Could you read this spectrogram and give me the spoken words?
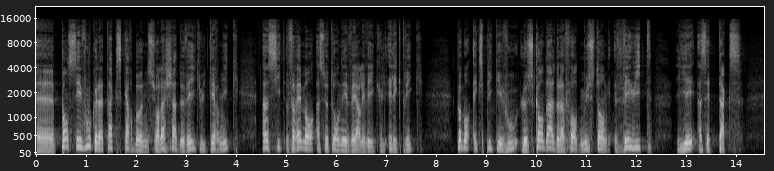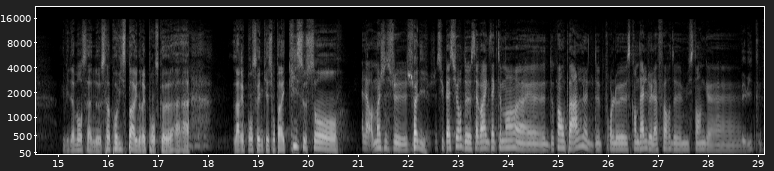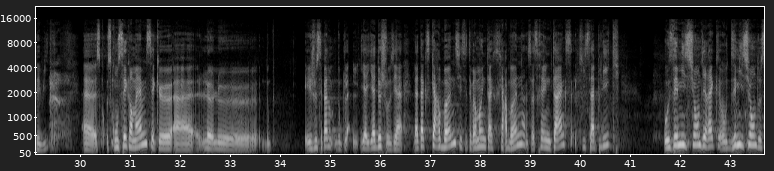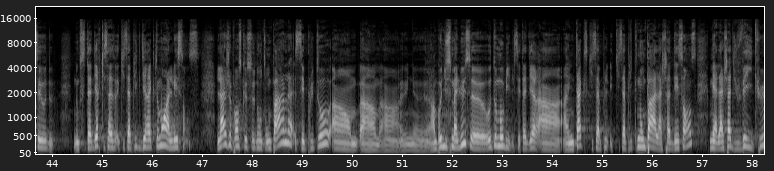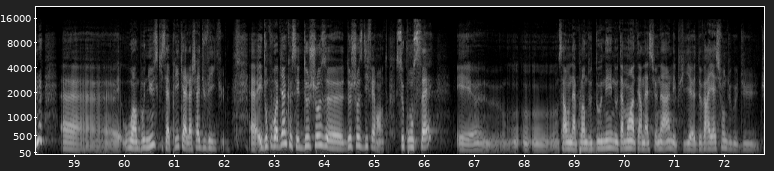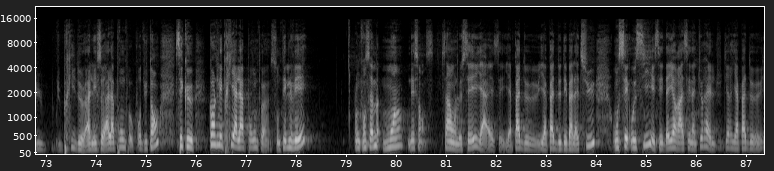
Euh, Pensez-vous que la taxe carbone sur l'achat de véhicules thermiques incite vraiment à se tourner vers les véhicules électriques? Comment expliquez-vous le scandale de la Ford Mustang V8 lié à cette taxe? Évidemment, ça ne s'improvise pas une réponse que, à, à, la réponse à une question pareille. Qui se sent alors moi, je ne je, je, je, suis pas sûre de savoir exactement euh, de quoi on parle de, pour le scandale de la Ford Mustang euh, V8. V8. Euh, ce, qu'on sait quand même, c'est que euh, le, le, donc, et je sais pas, donc il y, y, a deux choses. Il y a la taxe carbone, si c'était vraiment une taxe carbone, ça serait une taxe qui s'applique aux émissions directes, aux émissions de CO2. Donc, c'est-à-dire qui s'applique directement à l'essence. Là, je pense que ce dont on parle, c'est plutôt un, un, bonus-malus euh, automobile, c'est-à-dire un, une taxe qui s'applique non pas à l'achat d'essence, mais à l'achat du véhicule, euh, ou un bonus qui s'applique à l'achat du véhicule. Euh, et donc, on voit bien que c'est deux choses, euh, deux choses différentes. Ce qu'on sait, et euh, on, ça, on a plein de données, notamment internationales, et puis euh, de variations du, prix de, à la pompe au cours du temps. C'est que quand les prix à la pompe sont élevés, on consomme moins d'essence. Ça, on le sait, il n'y a, pas de, a pas de débat là-dessus. On sait aussi, et c'est d'ailleurs assez naturel, je veux dire, il n'y a pas de,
